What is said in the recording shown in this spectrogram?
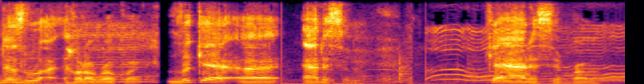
Just hold on real quick. Look at uh, Adison. Look at Adison, bro.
